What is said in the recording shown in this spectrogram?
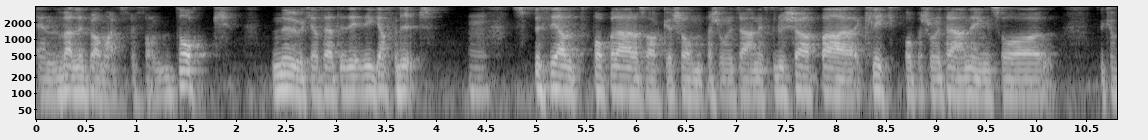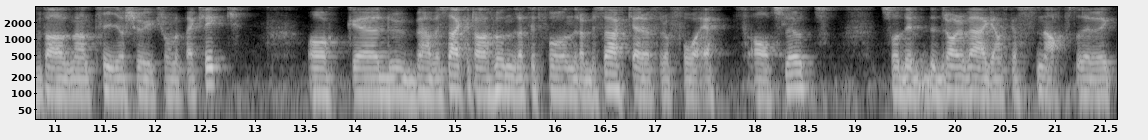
eh, en väldigt bra marknadsföringsform. Dock, nu kan jag säga att det, det är ganska dyrt. Speciellt populära saker som personlig träning. Ska du köpa klick på personlig träning så du kan betala mellan 10 och 20 kronor per klick. Och eh, du behöver säkert ha 100 till 200 besökare för att få ett avslut. Så det, det drar iväg ganska snabbt. Och det är,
